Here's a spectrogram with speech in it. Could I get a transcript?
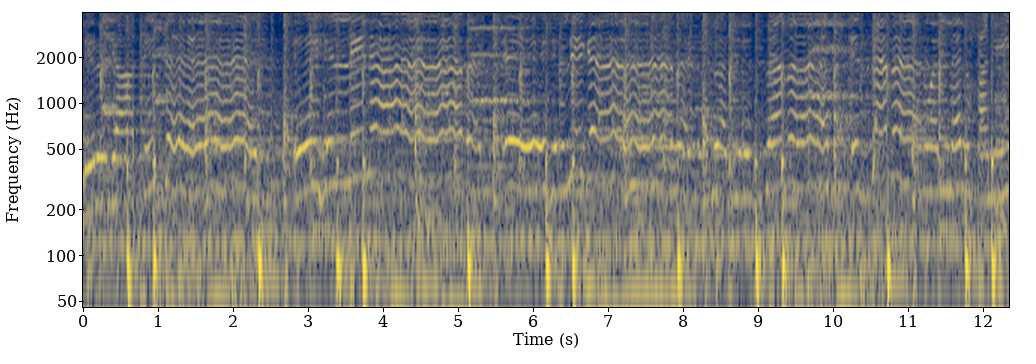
ليه رجعت تاني. إيه اللي نابك؟ إيه اللي جابك؟ الزمان الزمان ولا الحنين؟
